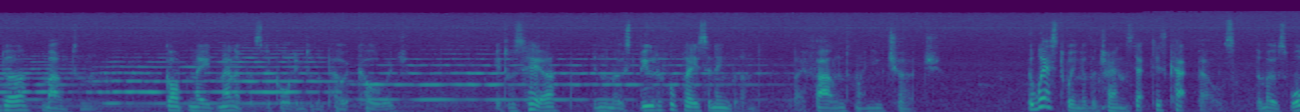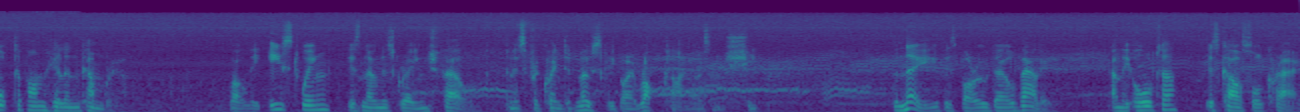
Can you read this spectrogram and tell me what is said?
Skiddaw Mountain, God made manifest according to the poet Coleridge. It was here, in the most beautiful place in England, that I found my new church. The west wing of the transept is Catbells, the most walked upon hill in Cumbria, while the east wing is known as Grange Fell and is frequented mostly by rock climbers and sheep. The nave is Borrowdale Valley, and the altar is Castle Crag,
